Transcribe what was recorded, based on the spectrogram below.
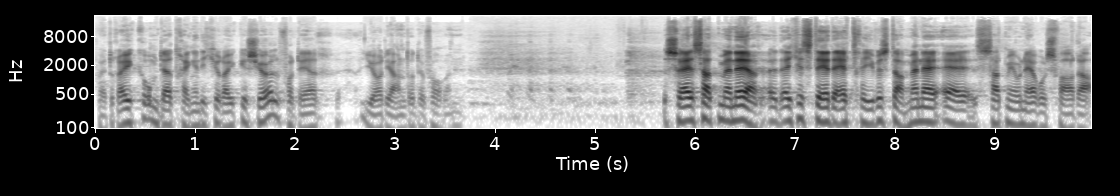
På et røykerom der trenger de ikke røyke sjøl, for der gjør de andre det for en. Så jeg satte meg ned. Det er ikke stedet jeg trives, da, men jeg, jeg satte meg jo ned hos far da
